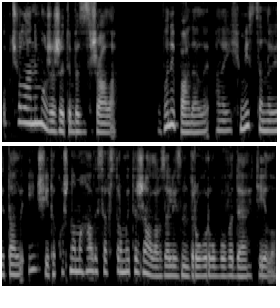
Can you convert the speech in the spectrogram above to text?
Бо бджола не може жити без жала. Вони падали, а на їх місце налітали інші і також намагалися встромити жала в залізне дроворубове тіло.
